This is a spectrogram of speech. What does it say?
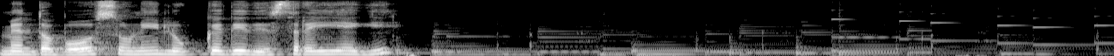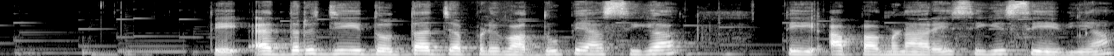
ਮੈਨੂੰ ਤਾਂ ਬਹੁਤ ਸੋਹਣੀ ਲੁੱਕ ਦੀ ਦਿਸ ਰਹੀ ਹੈਗੀ। ਤੇ ਇੱਧਰ ਜੀ ਦੁੱਧ ਅੱਜ ਆਪਣੇ ਵਾਧੂ ਪਿਆ ਸੀਗਾ, ਤੇ ਆਪਾਂ ਬਣਾ ਰਹੇ ਸੀਗੇ ਸੇਵੀਆਂ।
